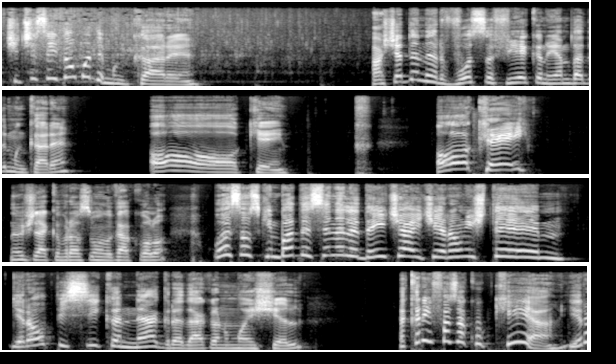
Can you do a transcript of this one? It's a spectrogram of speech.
Și ce să-i dau, mă, de mâncare? Așa de nervos să fie că nu i-am dat de mâncare? Oh, ok. Ok. Nu știu dacă vreau să mă duc acolo. Bă, s-au schimbat desenele de aici. Aici erau niște... Era o pisică neagră, dacă nu mă înșel. Dar care-i faza cu cheia? Era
